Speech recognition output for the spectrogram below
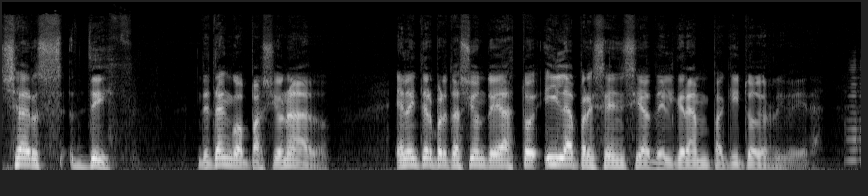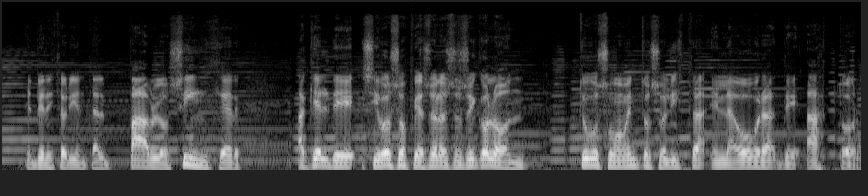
Butcher's Death, de tango apasionado, en la interpretación de Astor y la presencia del gran Paquito de Rivera. El pianista oriental Pablo Singer, aquel de Si vos sos Piazzolla, yo soy Colón, tuvo su momento solista en la obra de Astor.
